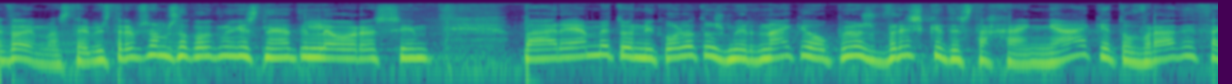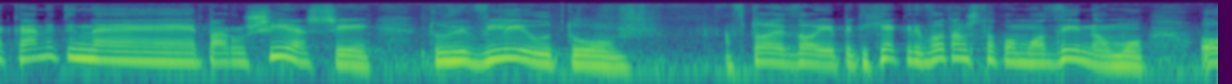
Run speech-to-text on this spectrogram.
Εδώ είμαστε. Επιστρέψαμε στο κόκκινο για στη νέα τηλεόραση. Παρέα με τον Νικόλα το Σμυρνάκη, ο οποίος βρίσκεται στα Χανιά και το βράδυ θα κάνει την ε, παρουσίαση του βιβλίου του αυτό εδώ, η επιτυχία κρυβόταν στο κομμωδίνο μου. 8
